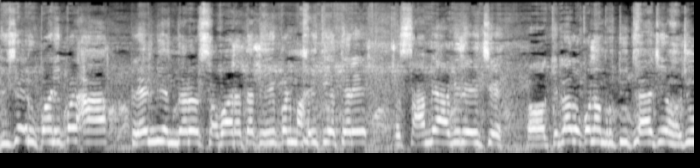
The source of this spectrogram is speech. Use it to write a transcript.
વિજય રૂપાણી પણ આ પ્લેનની અંદર સવાર હતા તેવી પણ માહિતી અત્યારે સામે આવી રહી છે. કેટલા લોકોના મૃત્યુ થયા છે? હજુ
